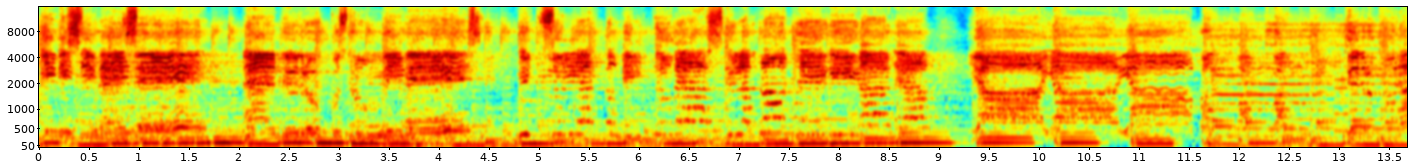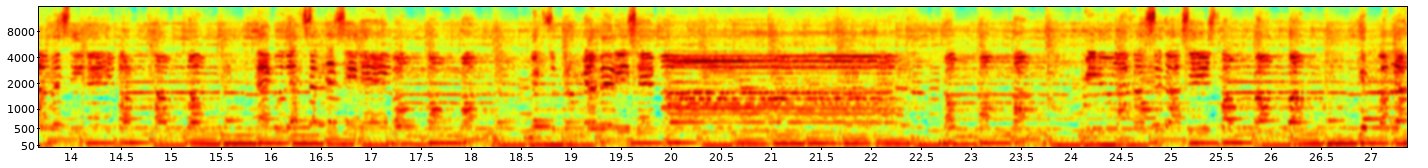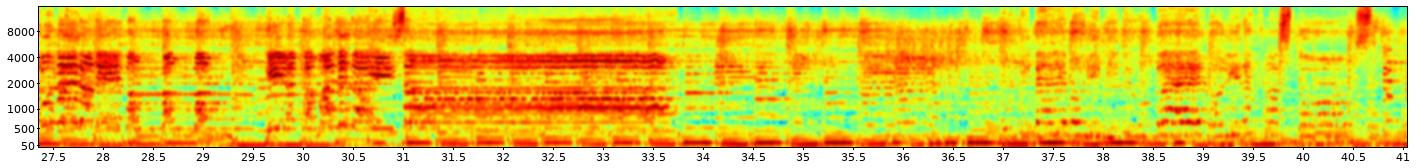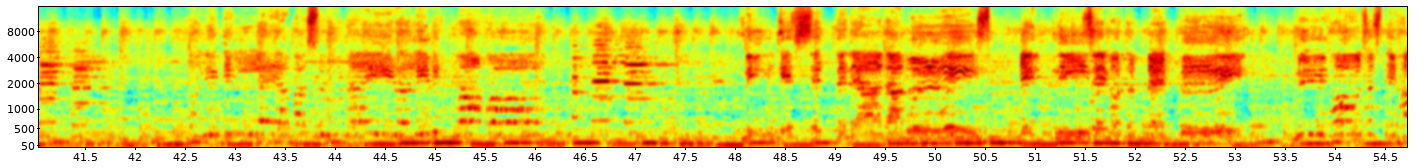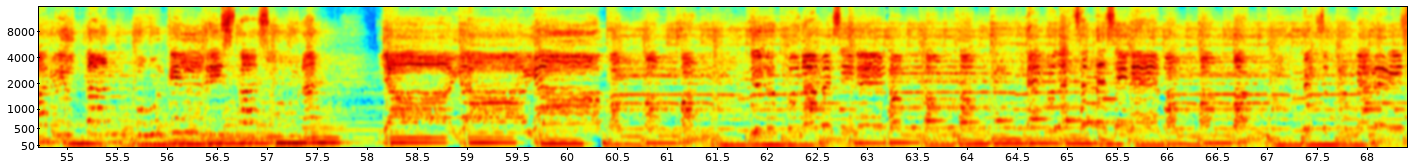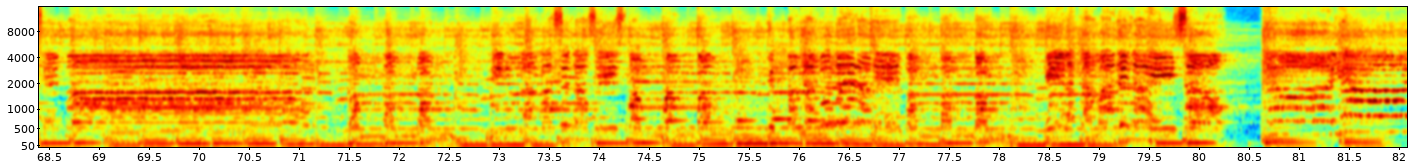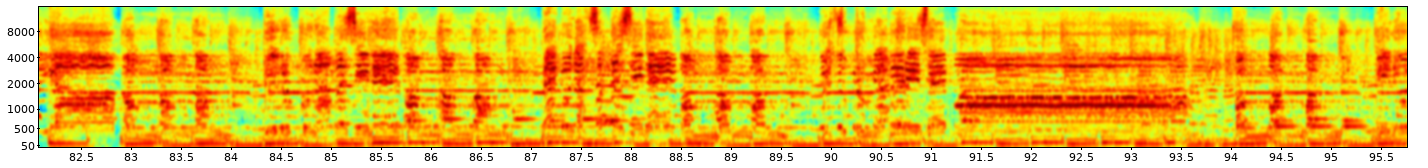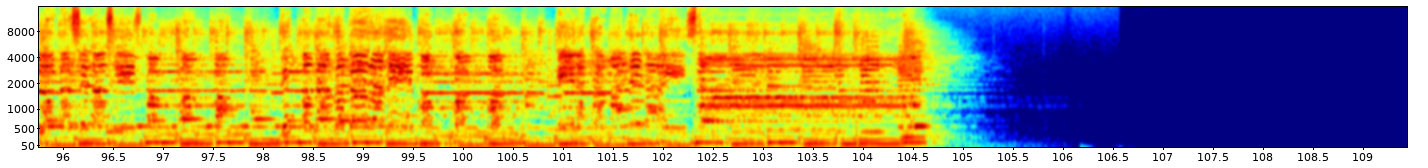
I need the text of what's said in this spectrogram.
kivisse mees, näed nüüd rukkust trummi vees. tuli päev oli pidu, päev oli rahvast koos. oli kille ja pasunaid, oli vihmahoov. ning kes ette teada võis, et nii seekord lõpeb püü. tõsine, pamm-pamm-pamm, nägu tähtsalt tõsine, pamm-pamm-pamm, mürtsub trumm ja viriseb maa.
